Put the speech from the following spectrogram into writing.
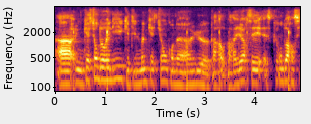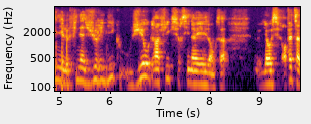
Ah, une question d'Aurélie, qui était une bonne question qu'on a eue par, par ailleurs, c'est est-ce qu'on doit renseigner le finesse juridique ou géographique sur Sinae Donc ça, il y a aussi, en fait, ça,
